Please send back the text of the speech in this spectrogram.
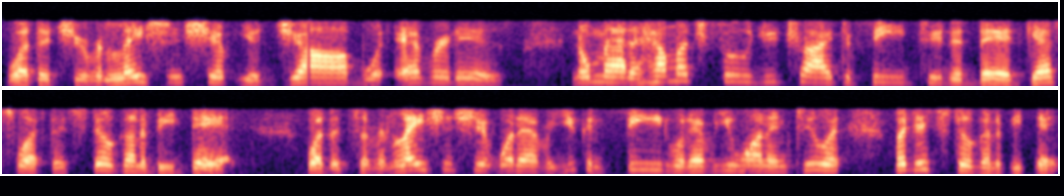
whether it's your relationship, your job, whatever it is, no matter how much food you try to feed to the dead, guess what? They're still going to be dead. Whether it's a relationship, whatever, you can feed whatever you want into it, but it's still going to be dead.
